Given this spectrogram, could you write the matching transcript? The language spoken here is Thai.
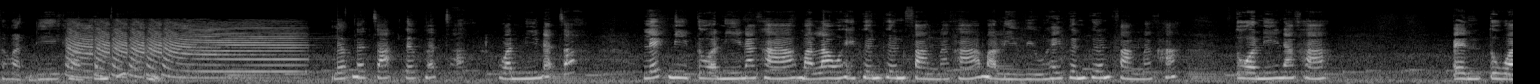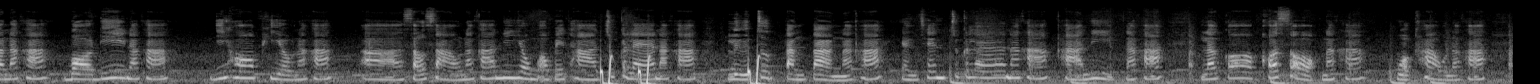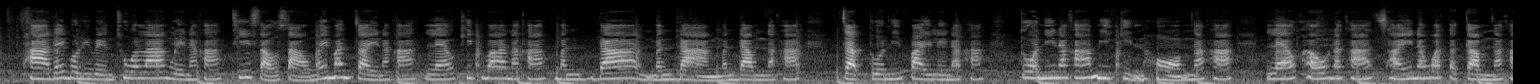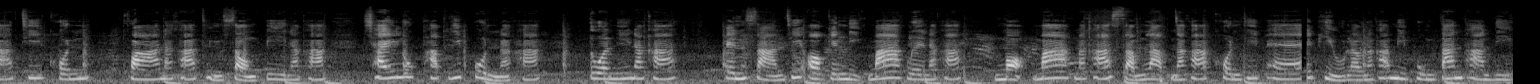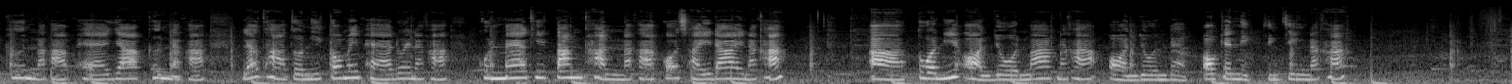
สวัสดีค่ะเพื่อนๆเลิฟนะจ๊ะเลิฟนะจ๊ะวันนี้นะจ๊ะเล็กมีตัวนี้นะคะ มาเล่าให้เพื่อนๆฟังนะคะ มารีวิวให้เพื่อนๆฟังนะคะ ตัวนี้นะคะ เป็นตัวนะคะบอดี้นะคะ ยี่ห้อเพียวนะคะอ่าสาวๆนะคะ นิยมเอาไปทาจุกแล้นะคะ หรือจุดต่างๆนะคะ อย่างเช่นจุกแล้นะคะ ขาหนีบนะคะ แล้วก็ข้อศอกนะคะ หัวเข่านะคะทาได้บริเวณทั่วล่างเลยนะคะ ที่สาวๆไม่มั่นใจนะคะ แล้วคิดว่านะคะ มันด้านมันด่างมันดำนะคะ จัดตัวนี้ไปเลยนะคะ ตัวนี้นะคะมีกลิ่นหอมนะคะ แล้วเขานะคะใช้นวัตกรรมนะคะที่ค้นคว้านะคะถึง 2 ปีนะคะ ใช้ลูกพับญี่ปุ่นนะคะ ตัวนี้นะคะเป็นสารที่ออร์แกนิกมากเลยนะคะ เหมาะมากนะคะสำหรับนะคะคนที่แพ้ผิวเรานะคะ มีภูมิต้านทานดีขึ้นนะคะ แพ้ยากขึ้นนะคะ แล้วทาตัวนี้ก็ไม่แพ้ด้วยนะคะ คุณแม่ที่ตั้งครรภ์นะคะ ก็ใช้ได้นะคะตัวนี้อ่อนโยนมากนะคะ อ่อนโยนแบบออร์แกนิกจริง ๆนะคะ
